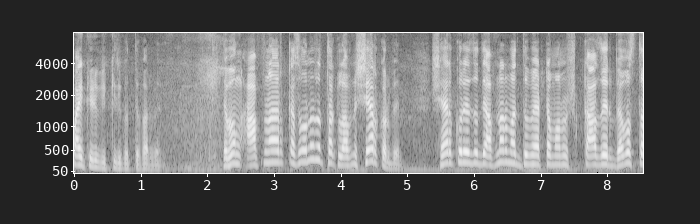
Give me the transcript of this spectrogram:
পাইকারি বিক্রি করতে পারবেন। এবং আপনার কাছে অনুরোধ থাকল, আপনি শেয়ার করবেন। শেয়ার করে যদি আপনার মাধ্যমে একটা মানুষ কাজের ব্যবস্থা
